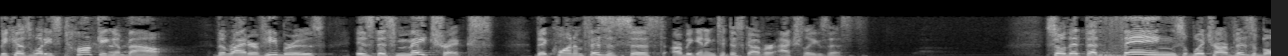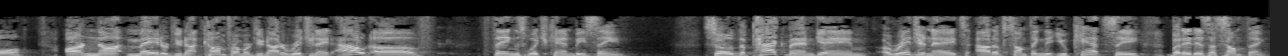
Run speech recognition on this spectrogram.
Because what he's talking about, the writer of Hebrews, is this matrix that quantum physicists are beginning to discover actually exists. So that the things which are visible are not made or do not come from or do not originate out of things which can be seen. So the Pac-Man game originates out of something that you can't see, but it is a something.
